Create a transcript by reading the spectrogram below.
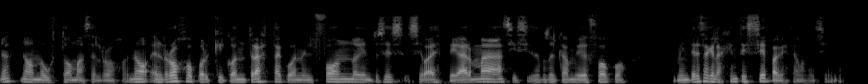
no, no me gustó más el rojo. No, el rojo porque contrasta con el fondo y entonces se va a despegar más y si hacemos el cambio de foco. Me interesa que la gente sepa qué estamos haciendo.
